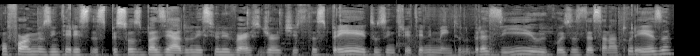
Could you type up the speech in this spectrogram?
conforme os interesses das pessoas, baseado nesse universo de artistas pretos, entretenimento no Brasil e coisas dessa natureza.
